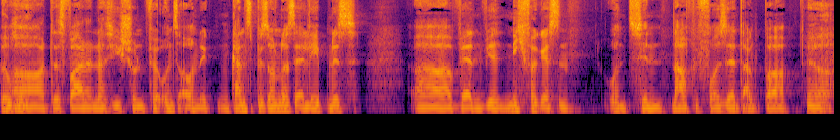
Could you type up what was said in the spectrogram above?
Irre. Äh, das war dann natürlich schon für uns auch eine, ein ganz besonderes Erlebnis. Äh, werden wir nicht vergessen und sind nach wie vor sehr dankbar. Ja.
